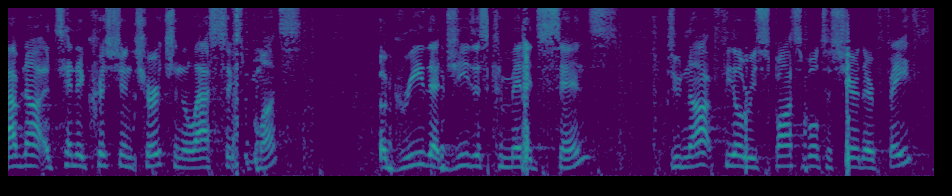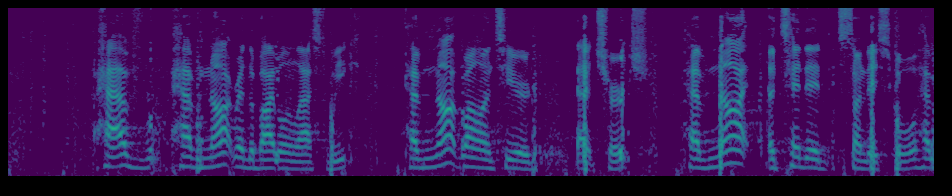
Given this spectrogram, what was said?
have not attended Christian church in the last six months, agree that Jesus committed sins, do not feel responsible to share their faith, have, have not read the Bible in last week, have not volunteered at church, have not attended Sunday school, have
